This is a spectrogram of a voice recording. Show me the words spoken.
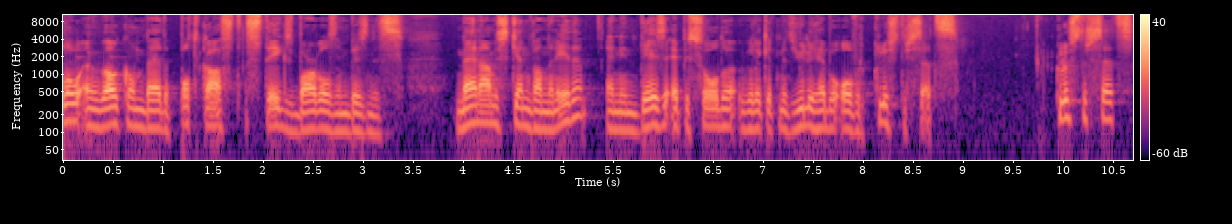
Hallo en welkom bij de podcast Steaks, Barbels and Business. Mijn naam is Ken van den Ede en in deze episode wil ik het met jullie hebben over clustersets. Clustersets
